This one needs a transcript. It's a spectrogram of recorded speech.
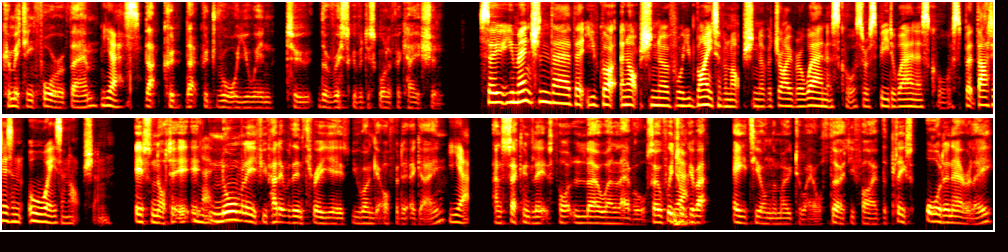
committing four of them Yes. that could that could draw you into the risk of a disqualification. So you mentioned there that you've got an option of, or you might have an option of a driver awareness course or a speed awareness course, but that isn't always an option. It's not. It, it, No. Normally, if you've had it within three years, you won't get offered it again. Yeah. And secondly, it's for lower level. So if we're Yeah. talking about 80 on the motorway or 35, the police ordinarily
